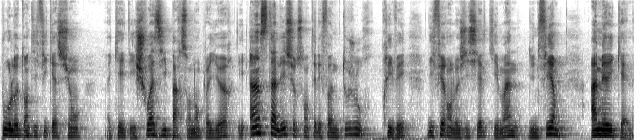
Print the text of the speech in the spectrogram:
pour l'authentification euh, qui a été choisie par son employeur et installer sur son téléphone toujours privé différents logiciels qui émanent d'une firme américaine.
